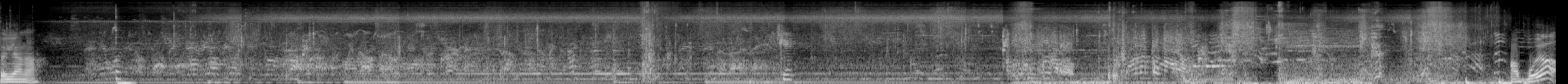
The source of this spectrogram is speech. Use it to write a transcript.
여기 하나 ¿Qué? 아 뭐야?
